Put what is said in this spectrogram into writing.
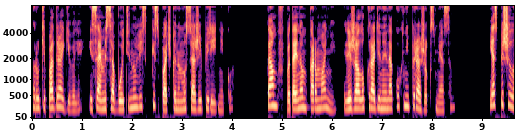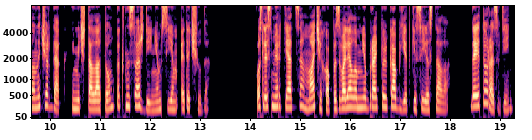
Руки подрагивали и сами собой тянулись к испачканному сажей переднику. Там, в потайном кармане, лежал украденный на кухне пирожок с мясом. Я спешила на чердак и мечтала о том, как с наслаждением съем это чудо. После смерти отца мачеха позволяла мне брать только объедки с ее стола, да и то раз в день.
